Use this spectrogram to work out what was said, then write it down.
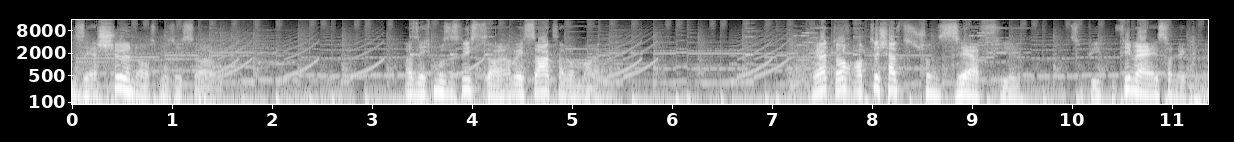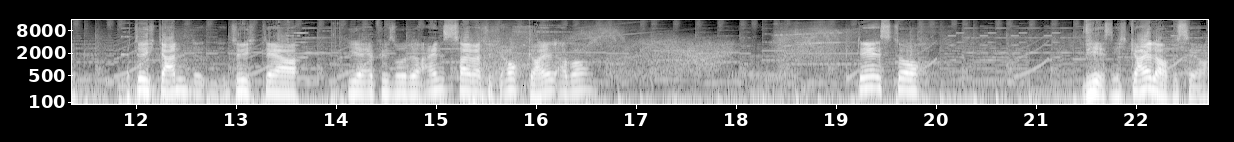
sehr schön aus, muss ich sagen. Also ich muss es nicht sagen, aber ich sag's einfach mal. Ja, doch, optisch hat schon sehr viel zu bieten. Viel mehr ist Sonic. Natürlich dann, natürlich der hier Episode 1 Teil natürlich auch geil, aber der ist doch wie ist nicht geiler bisher.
